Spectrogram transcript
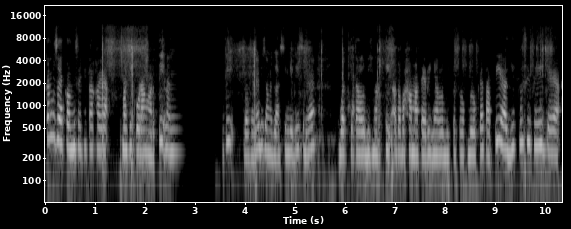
kan misalnya kalau misalnya kita kayak masih kurang ngerti nanti dosennya bisa ngejelasin. Jadi sebenarnya buat kita lebih ngerti atau paham materinya lebih ke seluk beluknya tapi ya gitu sih sih kayak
